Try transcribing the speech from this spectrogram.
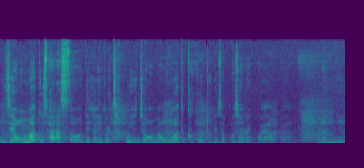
이제 엄마도 살았어. 네가 이걸 자꾸 인정하면 엄마도 그 고통에서 벗어날 거야, 아가. 알았니?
